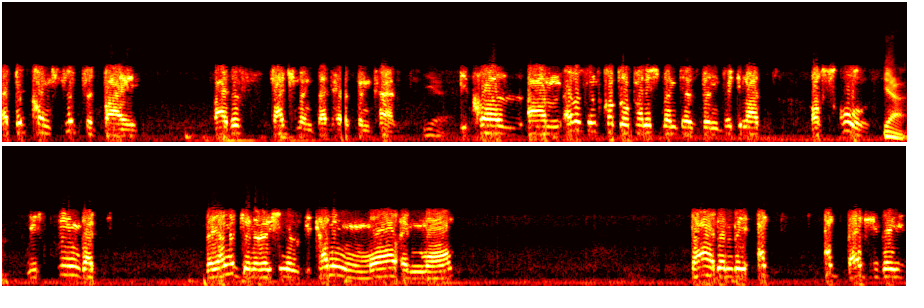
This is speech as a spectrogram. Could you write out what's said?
a bit conflicted by by this judgment that has been passed Yeah. because um, ever since corporal punishment has been taken out of schools, Yeah. we've seen that the younger generation is becoming more and more bad, and they act act badly. They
